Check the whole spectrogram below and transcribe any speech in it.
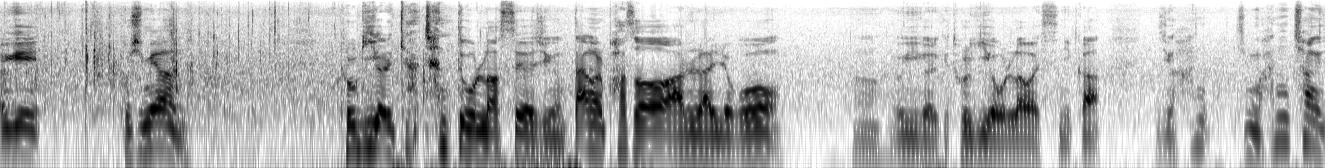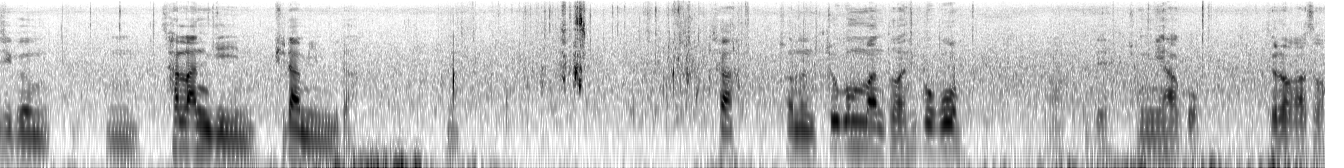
여기 보시면 돌기가 이렇게 잔뜩 올라왔어요. 지금 땅을 파서 알을 날려고 어, 여기가 이렇게 돌기가 올라와 있으니까 지금 한 지금 한창 지금 음, 산란기인 피라미입니다. 네. 자, 저는 조금만 더 해보고 어, 이제 정리하고 들어가서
